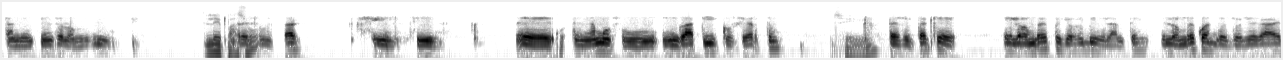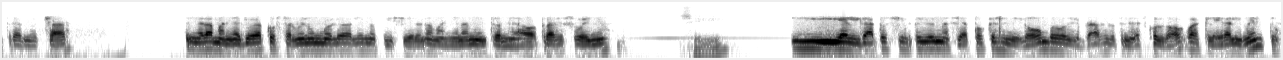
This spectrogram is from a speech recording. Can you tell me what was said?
también pienso lo mismo. ¿Le pasó? Resulta, sí, sí. Eh, teníamos un, un gatico, ¿cierto? Sí. Resulta que el hombre, pues yo soy vigilante, el hombre cuando yo llegaba de trasnochar, tenía la manía yo de acostarme en un mueble a darle noticiero en la mañana mientras me daba otra vez sueño. Sí. Y el gato siempre yo me hacía toques en el hombro o en el brazo y lo tenía descolgado para que le diera alimento.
